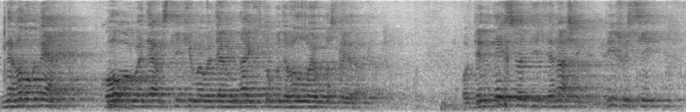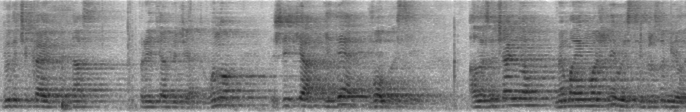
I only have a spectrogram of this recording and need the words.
не головне, кого ми ведемо, скільки ми ведемо, навіть хто буде головою обласної ради. От для людей сьогодні, для наших більшості, люди чекають від нас прийняття бюджету. Воно життя йде в області, але, звичайно, ми маємо можливості, зрозуміли,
